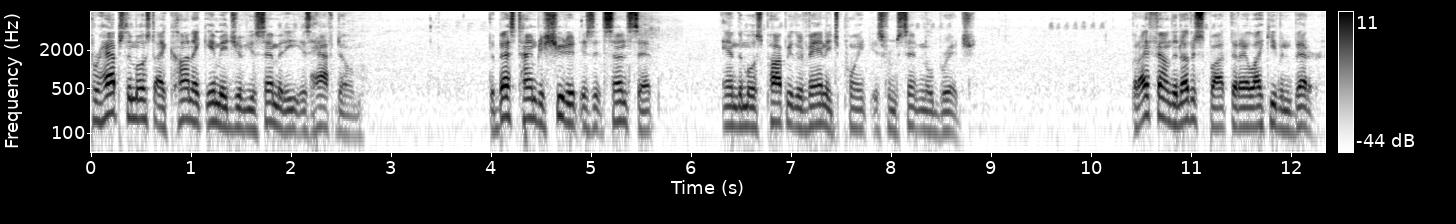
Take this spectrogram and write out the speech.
Perhaps the most iconic image of Yosemite is Half Dome. The best time to shoot it is at sunset and the most popular vantage point is from Sentinel Bridge. But I found another spot that I like even better.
